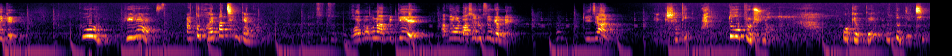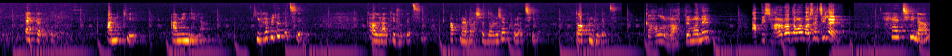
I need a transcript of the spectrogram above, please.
আপনি কে কুল রিল্যাক্স। এত ভয় পাচ্ছেন কেন? ভয় পাবো না আপনি কে? আপনি আমার বাসায় ঢুকছেন কেমনে? কি চান? একসাথে এত প্রশ্ন। ওকে ওকে উত্তর দিচ্ছি। এক এক করে। আমি কে? আমি নীলা। কীভাবে ঢুকেছে? কাল রাতে ঢুকেছে। আপনার বাসার দরজা খোলা ছিল। তখন ঢুকেছে। কাল রাতে মানে? আপনি সারা রাত আমার বাসায় ছিলেন? হ্যাঁ ছিলাম।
